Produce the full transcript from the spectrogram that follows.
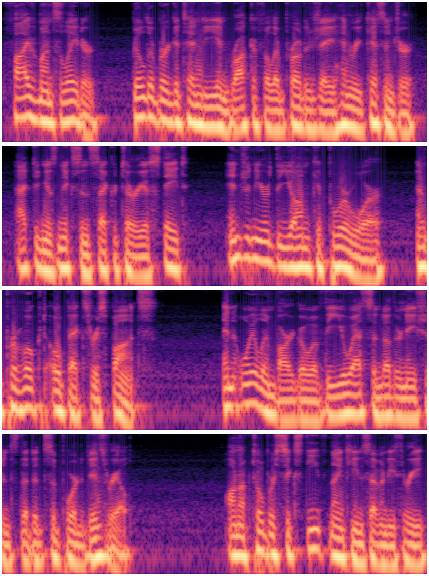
Five months later, Bilderberg attendee and Rockefeller protege Henry Kissinger, acting as Nixon's Secretary of State, engineered the Yom Kippur War and provoked OPEC's response an oil embargo of the US and other nations that had supported Israel. On October 16, 1973,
